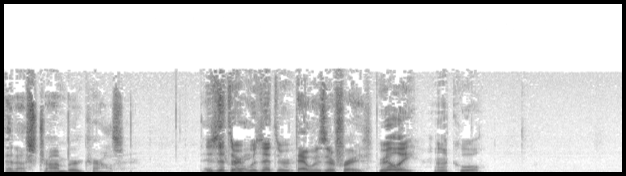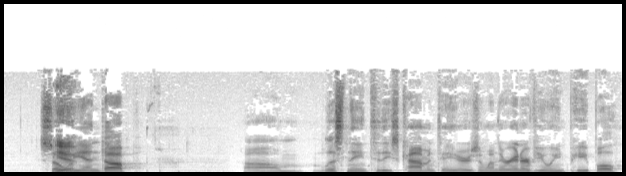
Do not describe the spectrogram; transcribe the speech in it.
than a Stromberg Carlson. Is that their right. was that their That was their phrase. really? Oh, cool. So Yeah. we end up um, listening to these commentators, and when they're interviewing people,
